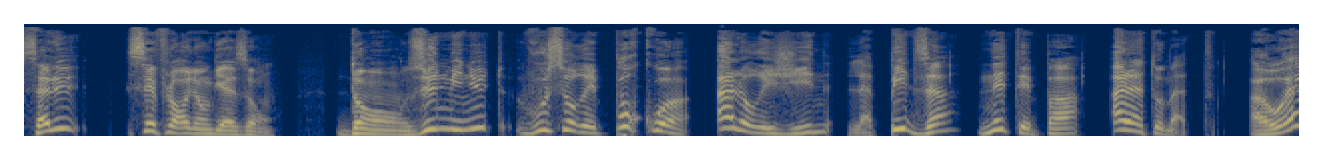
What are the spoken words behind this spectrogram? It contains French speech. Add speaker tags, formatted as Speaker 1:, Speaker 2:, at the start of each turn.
Speaker 1: Salut, c'est Florian Gazan. Dans une minute, vous saurez pourquoi, à l'origine, la pizza n'était pas à la tomate.
Speaker 2: Ah ouais?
